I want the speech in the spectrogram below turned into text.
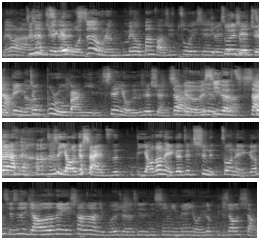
没有啦，就是觉得我这种人没有办法去做一些做一些决定，就不如把你现有的这些选项交给，儿戏的骰对子。啊，就是摇个骰子，摇到哪个就去哪做哪个。其实摇的那一刹那，你不会觉得其实你心里面有一个比较想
